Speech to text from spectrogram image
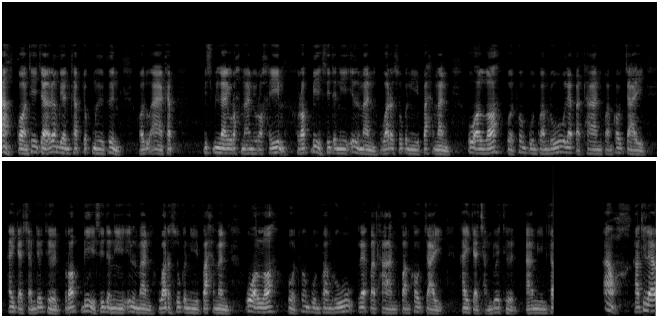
อ้าวก่อนที่จะเริ่มเรียนครับยกมือขึ้นขอดุอาครับ บิสมิลลาฮิรเราะห์มานิรเราะฮีมรับบีซิดนีอิลมันวะรซุกนีฟะห์มัน โอ้อัลลอฮ์โปรดเพิ่มพูนความรู้และประทานความเข้าใจ ให้แก่ฉันด้วยเถิดรับบีซิดนีอิลมันวะรซุกนีฟะห์มัน โอ้อัลลอฮ์โปรดเพิ่มพูนความรู้และประทานความเข้าใจ ให้แก่ฉันด้วยเถิด อามีนครับอ้าวคราวที่แล้ว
